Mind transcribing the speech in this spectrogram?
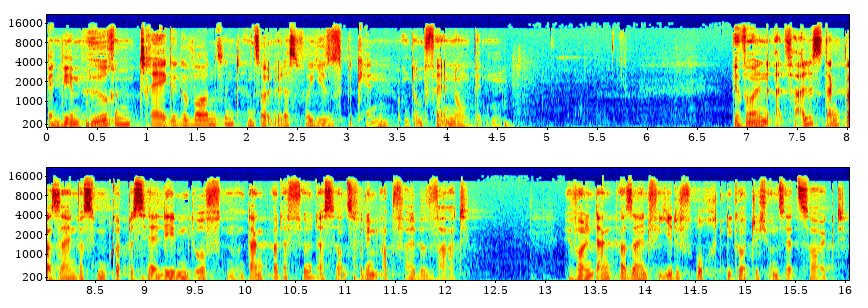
Wenn wir im Hören träge geworden sind, dann sollten wir das vor Jesus bekennen und um Veränderung bitten. Wir wollen für alles dankbar sein, was wir mit Gott bisher erleben durften und dankbar dafür, dass er uns vor dem Abfall bewahrt. Wir wollen dankbar sein für jede Frucht, die Gott durch uns erzeugt.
